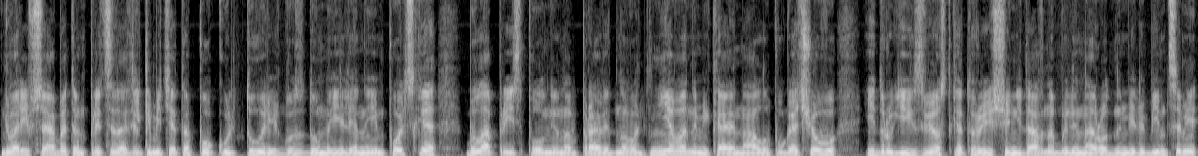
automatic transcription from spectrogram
Говорившая об этом председатель Комитета по культуре Госдумы Елена Импольская была преисполнена праведного гнева, намекая на Аллу Пугачеву и других звезд, которые еще недавно были народными любимцами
